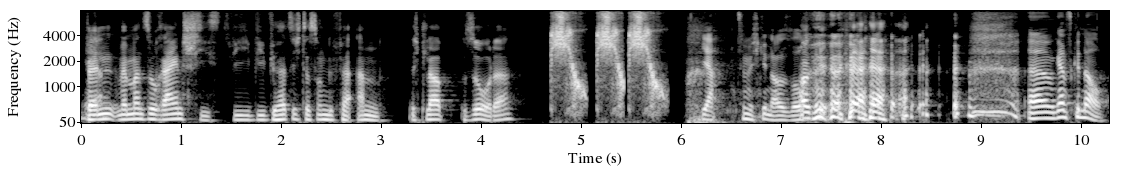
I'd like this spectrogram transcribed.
Wenn, wenn man so reinschießt, wie, wie, wie hört sich das ungefähr an? Ich glaube, so, oder? Ja, ziemlich genau so. ähm, ganz genau.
